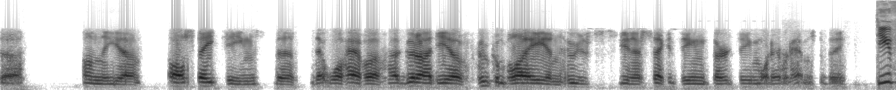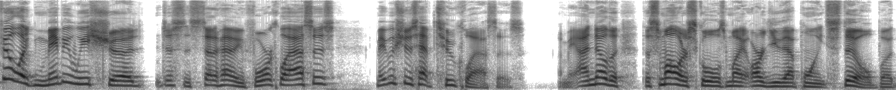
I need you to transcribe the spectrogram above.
uh, on the uh, all state teams that that will have a, a good idea of who can play and who's you know second team, third team, whatever it happens to be. Do you feel like maybe we should just instead of having four classes, maybe we should just have two classes? I mean, I know that the smaller schools might argue that point still, but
